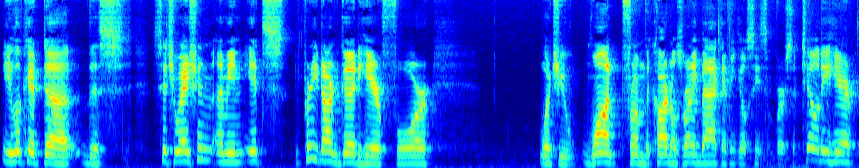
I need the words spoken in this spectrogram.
you look at uh, this situation. I mean, it's pretty darn good here for what you want from the Cardinals running back. I think you'll see some versatility here.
